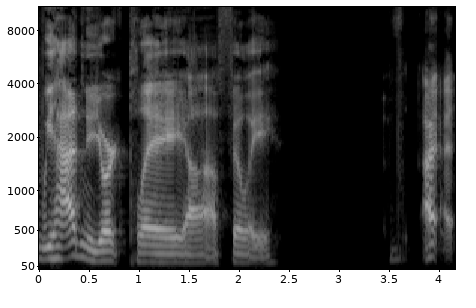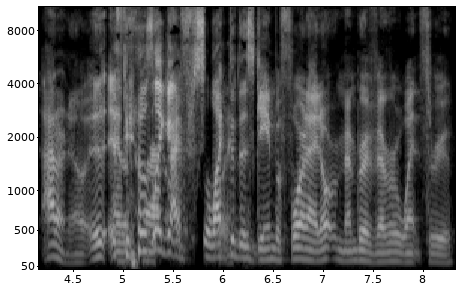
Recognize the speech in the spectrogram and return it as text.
we had New York play uh, Philly. I I, I don't know. It, it feels like I've play. selected this game before, and I don't remember if it ever went through.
